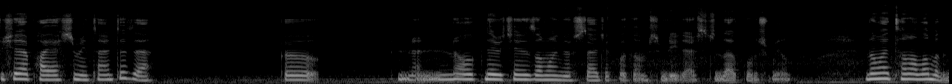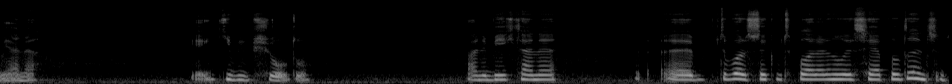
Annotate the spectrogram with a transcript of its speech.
Bir şeyler paylaştım internette de Ee, ne, ne olup ne biteceğini zaman gösterecek bakalım şimdi ilerisi için daha konuşmayalım. Normal tanı alamadım yani. Ya, gibi bir şey oldu. Hani bir iki tane e, bu arada sürekli bu tip olaylardan dolayı şey yapıldığı için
